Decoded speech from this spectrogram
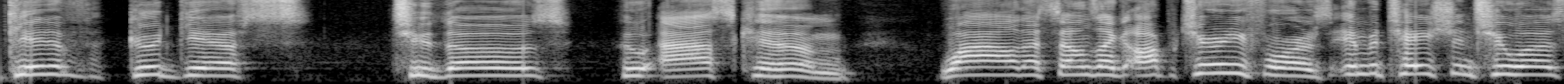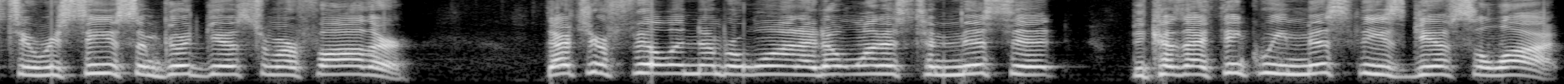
give good gifts to those who ask him? Wow, that sounds like opportunity for us, invitation to us to receive some good gifts from our Father. That's your fill in number one. I don't want us to miss it because I think we miss these gifts a lot.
